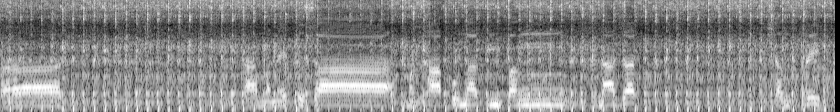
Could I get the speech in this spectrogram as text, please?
at tama na ito sa maghapon nating pang nagat isang tray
